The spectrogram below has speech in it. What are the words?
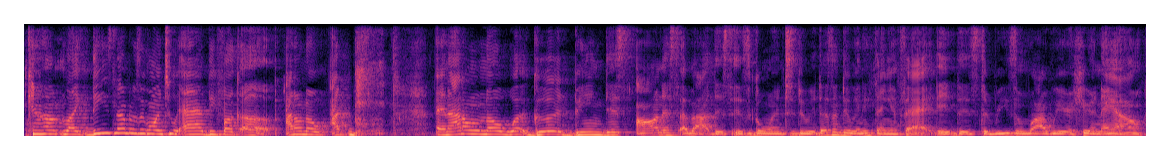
Count like these numbers are going to add the fuck up. I don't know. I, and I don't know what good being dishonest about this is going to do. It doesn't do anything. In fact, it, it's the reason why we're here now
